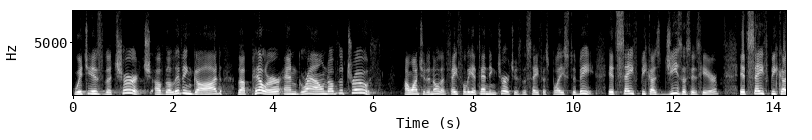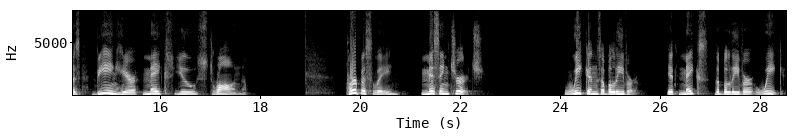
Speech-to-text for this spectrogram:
which is the church of the living God, the pillar and ground of the truth. I want you to know that faithfully attending church is the safest place to be. It's safe because Jesus is here. It's safe because being here makes you strong. Purposely, missing church weakens a believer. It makes the believer weak.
